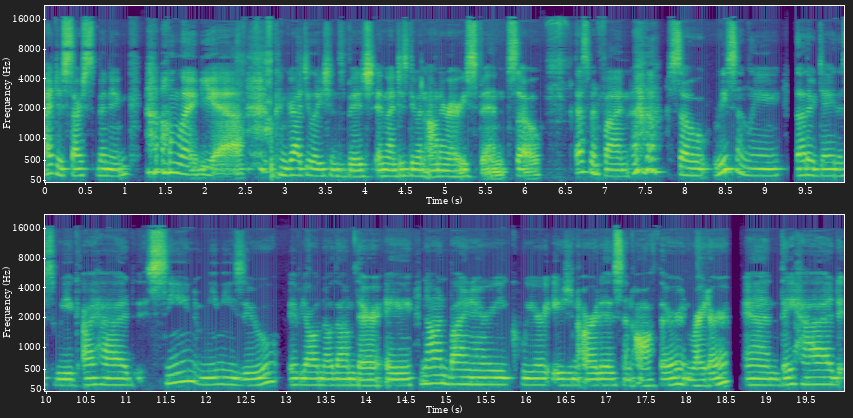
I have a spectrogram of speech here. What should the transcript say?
I just start spinning. I'm like, yeah, congratulations, bitch. And I just do an honorary spin. So that's been fun. so recently, the other day this week, I had seen Mimi Zhu. If y'all know them, they're a non binary queer Asian artist and author and writer. And they had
